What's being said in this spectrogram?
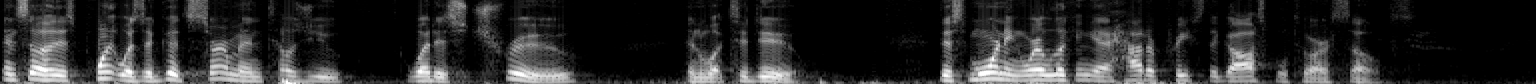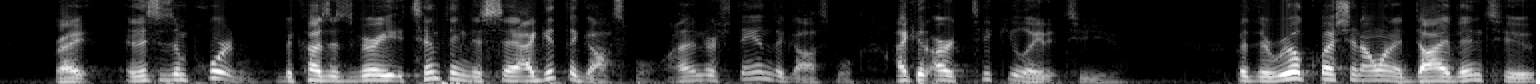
And so his point was a good sermon tells you what is true and what to do. This morning, we're looking at how to preach the gospel to ourselves. Right? And this is important because it's very tempting to say, I get the gospel. I understand the gospel. I could articulate it to you. But the real question I want to dive into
